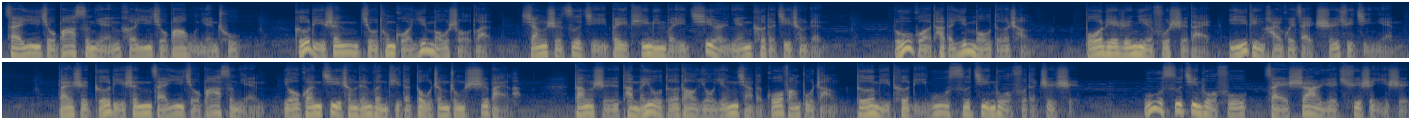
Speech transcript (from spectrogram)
在一九八四年和一九八五年初，格里申就通过阴谋手段想使自己被提名为切尔年科的继承人。如果他的阴谋得逞，勃列日涅夫时代一定还会再持续几年，但是格里申在一九八四年有关继承人问题的斗争中失败了。当时他没有得到有影响的国防部长德米特里乌斯季诺夫的支持。乌斯季诺夫在十二月去世一事，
